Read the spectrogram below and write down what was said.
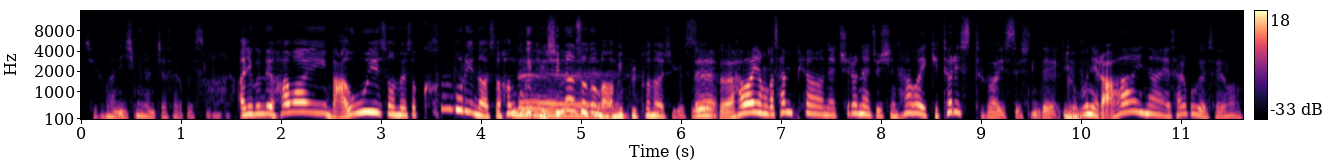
지금 한 20년째 살고 있습니다. 아니 근데 하와이 마우이 섬에서 큰 불이 나서 한국에 네. 계시면서도 마음이 불편하시겠어요. 네, 그 하와이 연가 3편에 출연해 주신 하와이 기타리스트가 있으신데 예. 그분이 라하이나에 살고 계세요.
